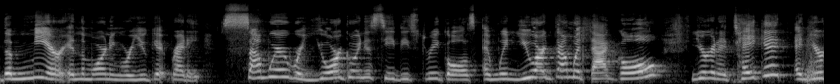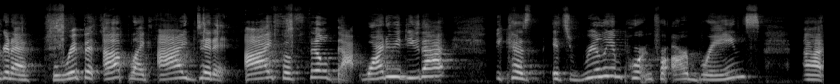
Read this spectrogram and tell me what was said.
the mirror in the morning where you get ready, somewhere where you're going to see these three goals. And when you are done with that goal, you're going to take it and you're going to rip it up like I did it. I fulfilled that. Why do we do that? Because it's really important for our brains uh,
